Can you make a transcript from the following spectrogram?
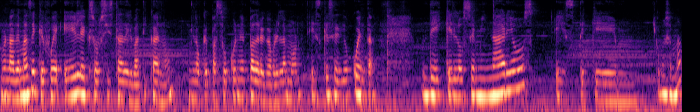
bueno, además de que fue el exorcista del Vaticano, lo que pasó con el padre Gabriel Amor es que se dio cuenta de que los seminarios, este, que, ¿cómo se llama?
